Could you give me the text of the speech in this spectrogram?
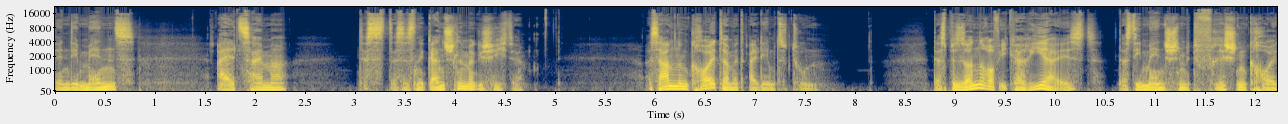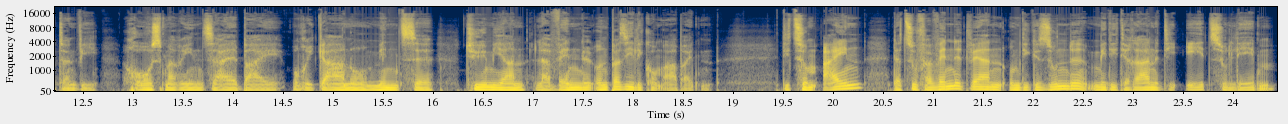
Denn Demenz, Alzheimer, das, das ist eine ganz schlimme Geschichte. Was haben nun Kräuter mit all dem zu tun? Das Besondere auf Ikaria ist, dass die Menschen mit frischen Kräutern wie Rosmarin, Salbei, Oregano, Minze, Thymian, Lavendel und Basilikum arbeiten, die zum einen dazu verwendet werden, um die gesunde mediterrane Diät zu leben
